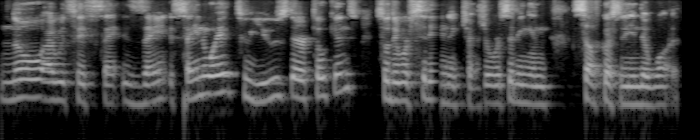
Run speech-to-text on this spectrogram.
no i would say sane, sane way to use their tokens. So they were sitting in exchange. They were sitting in self-custody in the wallet.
